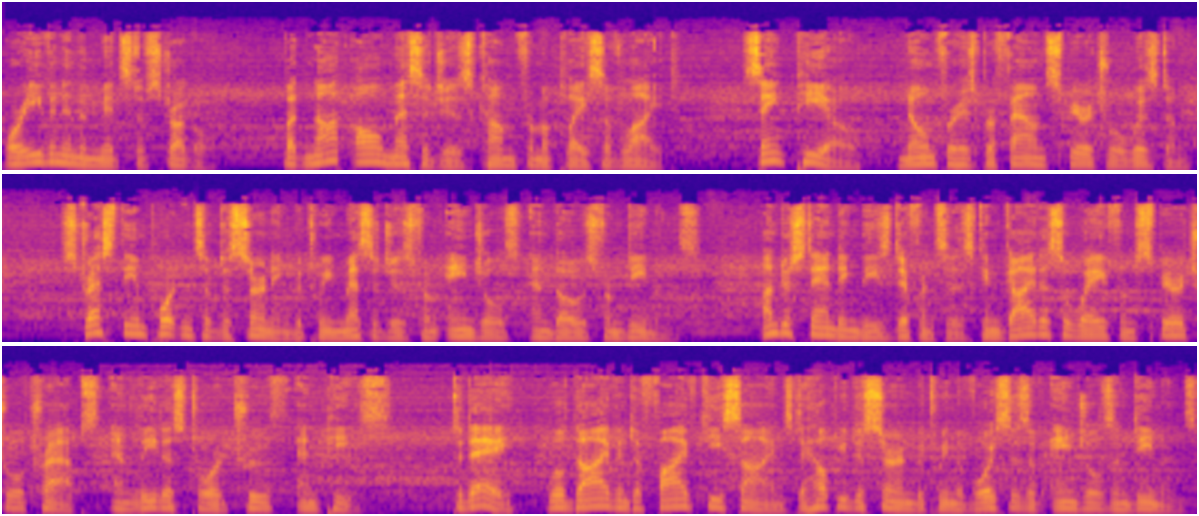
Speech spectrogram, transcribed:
or even in the midst of struggle. But not all messages come from a place of light. St. Pio, known for his profound spiritual wisdom, stressed the importance of discerning between messages from angels and those from demons. Understanding these differences can guide us away from spiritual traps and lead us toward truth and peace. Today, we'll dive into five key signs to help you discern between the voices of angels and demons,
